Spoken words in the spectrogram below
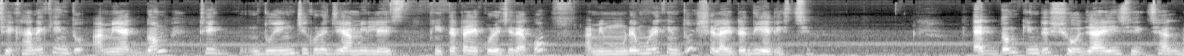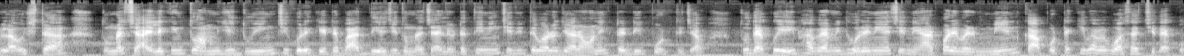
সেখানে কিন্তু আমি একদম ঠিক দুই ইঞ্চি করে যে আমি লেস ফিতাটা এ করেছি, দেখো, আমি মুড়ে মুড়ে কিন্তু সেলাইটা দিয়ে দিচ্ছি। একদম কিন্তু সোজা এই ঝিকঝাক ব্লাউজটা। তোমরা চাইলে কিন্তু আমি যে দুই ইঞ্চি করে কেটে বাদ দিয়েছি, তোমরা চাইলে ওটা তিন ইঞ্চি দিতে পারো, যারা অনেকটা ডিপ পড়তে চাও। তো দেখো, এইভাবে আমি ধরে নিয়েছি নেওয়ার পর এবার মেন কাপড়টা কীভাবে বসাচ্ছি দেখো।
